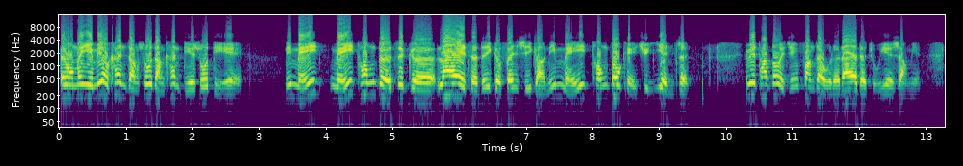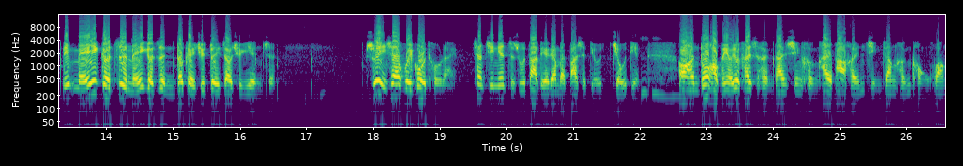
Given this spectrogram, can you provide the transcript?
哎，我们也没有看涨说涨，看跌说跌。你每一每一通的这个 light 的一个分析稿，你每一通都可以去验证。因为它都已经放在我的 Line 的主页上面，你每一个字每一个字你都可以去对照去验证。所以你现在回过头来，像今天指数大跌两百八十九九点，哦，很多好朋友又开始很担心、很害怕、很紧张、很恐慌。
